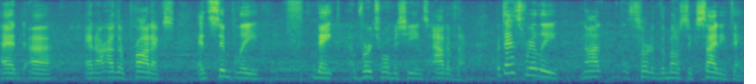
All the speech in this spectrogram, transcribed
and, uh, and our other products and simply make virtual machines out of them. But that's really not sort of the most exciting thing.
